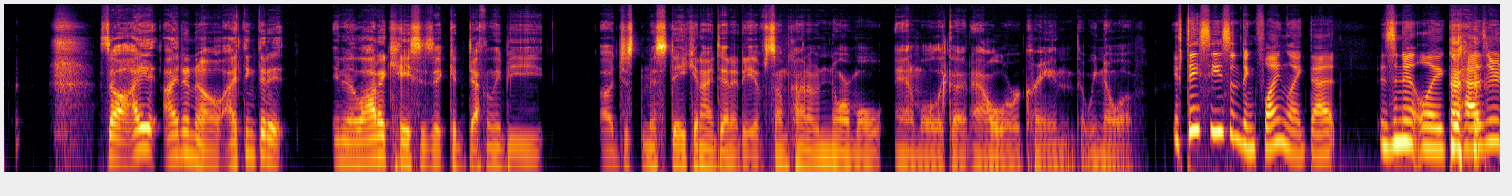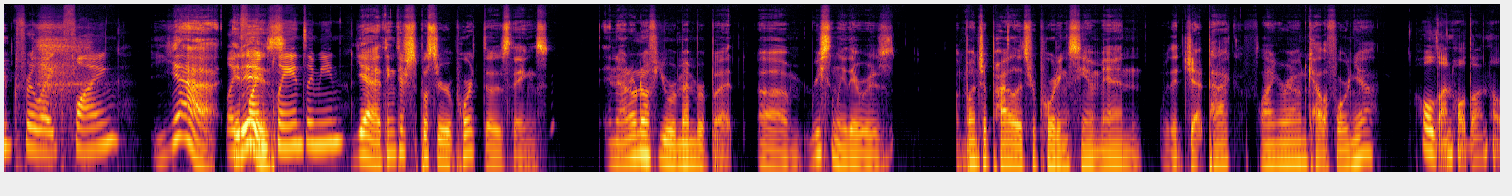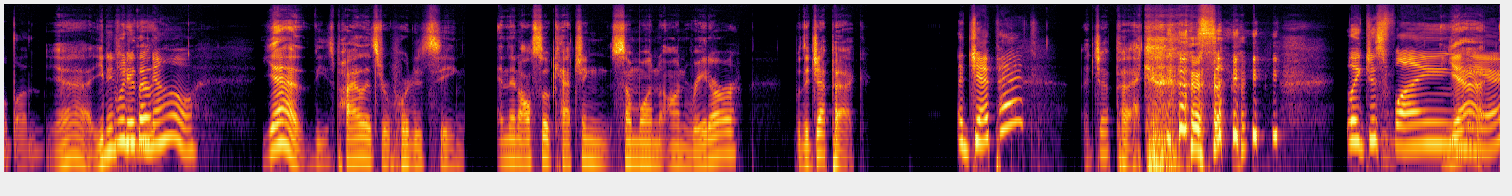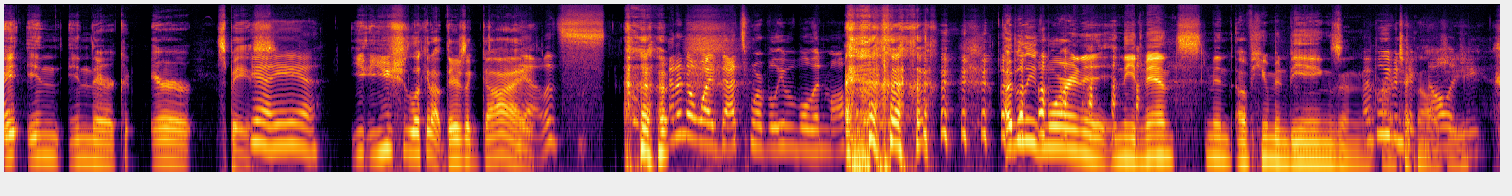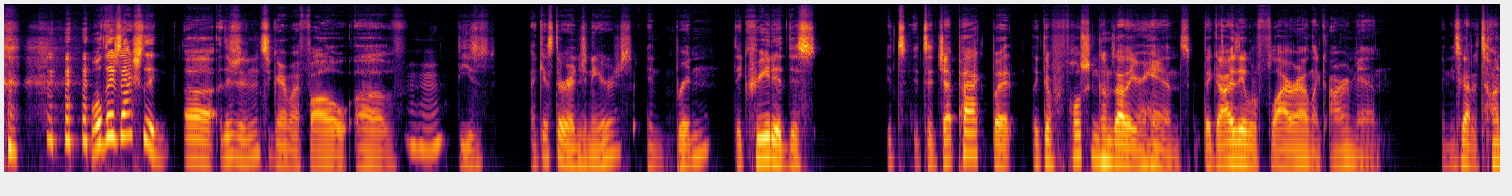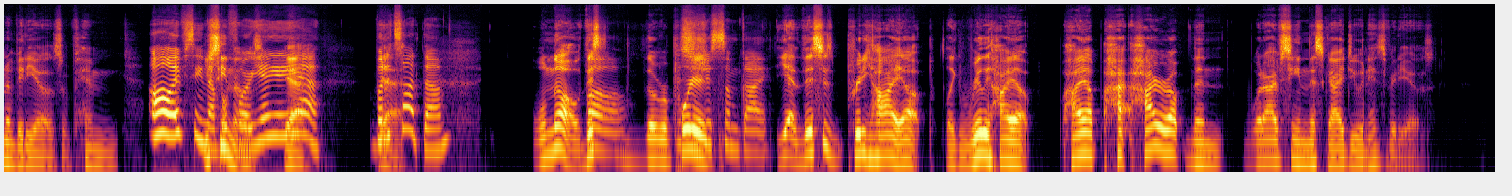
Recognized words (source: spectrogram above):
So I I don't know. I think that it in a lot of cases it could definitely be uh, just mistaken identity of some kind of normal animal like an owl or a crane that we know of. If they see something flying like that, isn't it like a hazard for like flying? Yeah, Like it flying is. planes, I mean? Yeah, I think they're supposed to report those things. And I don't know if you remember, but um, recently there was a bunch of pilots reporting seeing a man with a jetpack flying around California. Hold on, hold on, hold on. Yeah, you didn't What hear that? know? Yeah, these pilots reported seeing, and then also catching someone on radar with a jetpack. A jetpack? A jetpack. Like just flying in the yeah, air? it, in in their air space. yeah, yeah, yeah. You, you should look it up. There's a guy. Yeah, let's I don't know why that's more believable than Mothman. I believe more in in the advancement of human beings and I believe in technology. well, there's actually uh, there's an Instagram I follow of Mm-hmm. these. I guess they're engineers in Britain. They created this. It's it's a jetpack, but like the propulsion comes out of your hands. The guy's able to fly around like Iron Man, and he's got a ton of videos of him. Oh, I've seen You've that seen before. those? Yeah, yeah, Yeah. yeah, But Yeah. it's not them. Well, no, this Oh. the This reported. is just some guy. yeah, this is pretty high up, like really high up, high up, hi- higher up than what I've seen this guy do in his videos.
